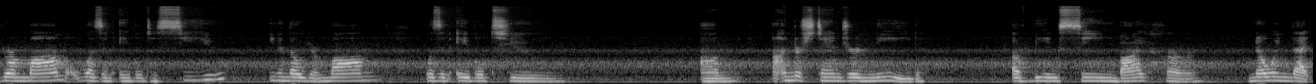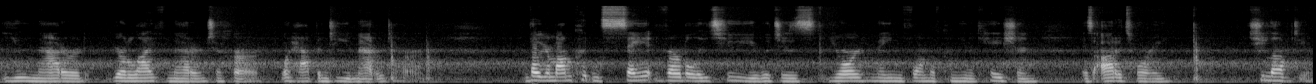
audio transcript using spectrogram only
your mom wasn't able to see you, even though your mom wasn't able to um, understand your need of being seen by her, knowing that you mattered, your life mattered to her, what happened to you mattered to her. Though your mom couldn't say it verbally to you, which is your main form of communication, is auditory, she loved you.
